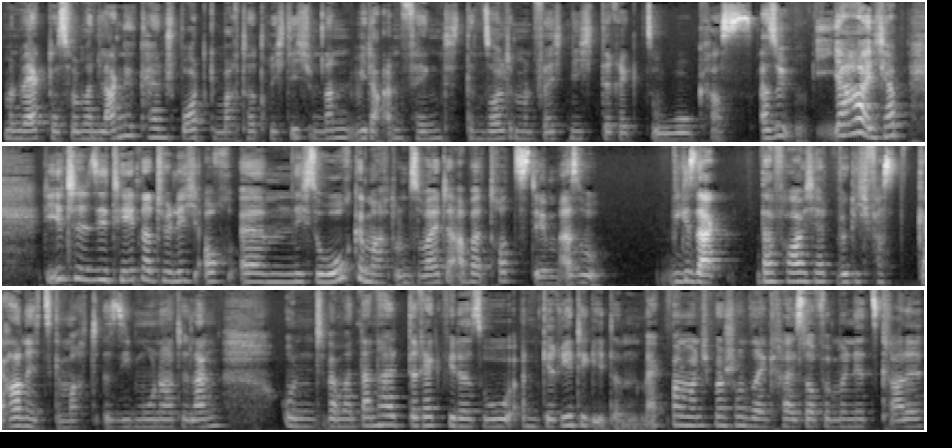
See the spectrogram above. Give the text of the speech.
man merkt das, wenn man lange keinen Sport gemacht hat, richtig, und dann wieder anfängt, dann sollte man vielleicht nicht direkt so krass. Also ja, ich habe die Intensität natürlich auch ähm, nicht so hoch gemacht und so weiter, aber trotzdem, also wie gesagt, davor habe ich halt wirklich fast gar nichts gemacht, sieben Monate lang. Und wenn man dann halt direkt wieder so an Geräte geht, dann merkt man manchmal schon seinen Kreislauf, wenn man jetzt gerade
